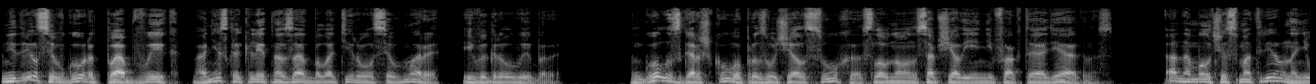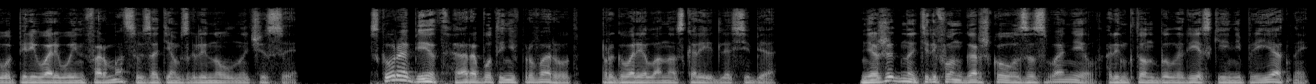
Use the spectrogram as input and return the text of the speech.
Внедрился в город, пообвык, а несколько лет назад баллотировался в мэры и выиграл выборы. Голос Горшкова прозвучал сухо, словно он сообщал ей не факты, а диагноз. Она молча смотрела на него, переваривая информацию, затем взглянула на часы. «Скоро обед, а работы не в проворот проговорила она скорее для себя. Неожиданно телефон Горшкова зазвонил. Рингтон был резкий и неприятный.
